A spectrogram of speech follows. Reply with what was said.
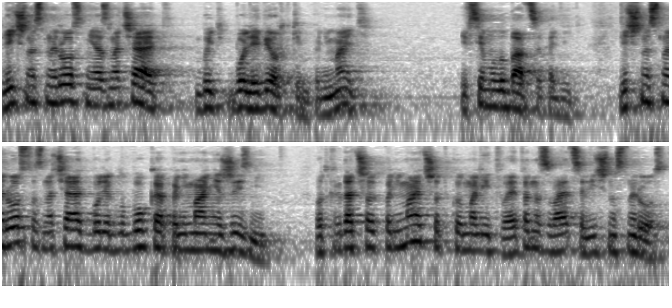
Личностный рост не означает быть более вертким, понимаете? И всем улыбаться ходить. Личностный рост означает более глубокое понимание жизни. Вот когда человек понимает, что такое молитва, это называется личностный рост.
